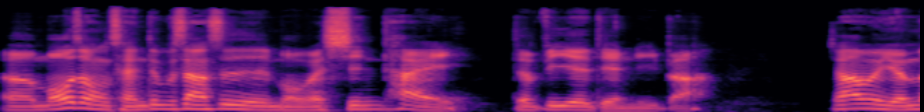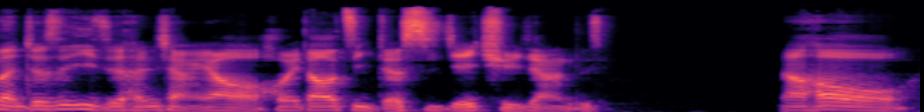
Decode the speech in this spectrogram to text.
呃，某种程度上是某个心态的毕业典礼吧。就他们原本就是一直很想要回到自己的世界去这样子，然后，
